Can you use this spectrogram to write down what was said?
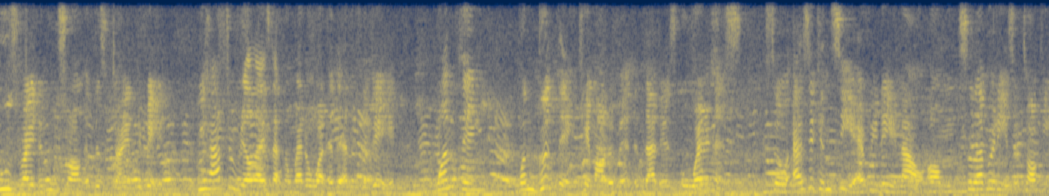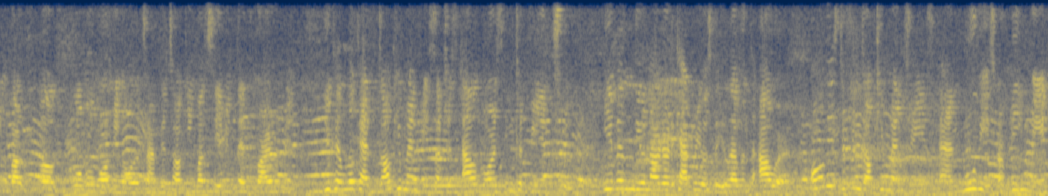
who's right and who's wrong in this giant debate. We have to realize that no matter what, at the end of the day, one thing, one good thing came out of it, and that is awareness. So as you can see every day now, um, celebrities are talking about uh, global warming all the time. They're talking about saving the environment. You can look at documentaries such as Al Gore's Inconvenient Truth, even Leonardo DiCaprio's The 11th Hour. All these different documentaries and movies are being made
